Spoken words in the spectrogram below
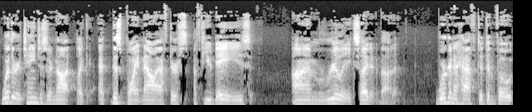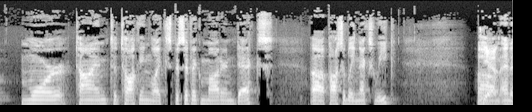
whether it changes or not, like at this point now, after a few days, I'm really excited about it. We're gonna have to devote more time to talking like specific modern decks, uh, possibly next week. Um, yeah. and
